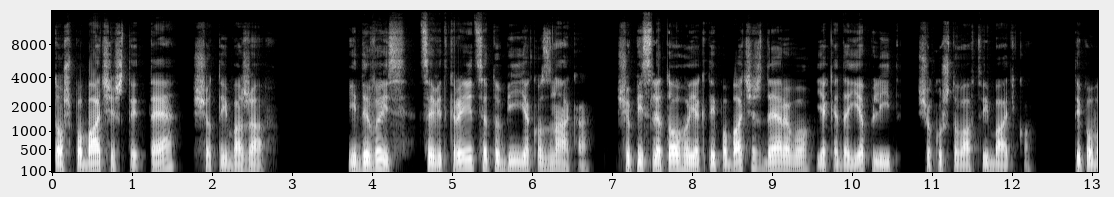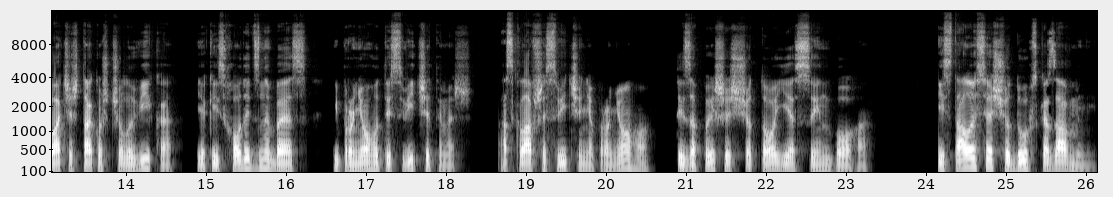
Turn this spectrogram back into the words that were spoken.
тож побачиш ти те, що ти бажав. І дивись, це відкриється тобі як ознака, що після того, як ти побачиш дерево, яке дає плід, що куштував твій батько, ти побачиш також чоловіка, який сходить з небес, і про нього ти свідчитимеш, а склавши свідчення про нього, ти запишеш, що то є син Бога. І сталося, що дух сказав мені:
